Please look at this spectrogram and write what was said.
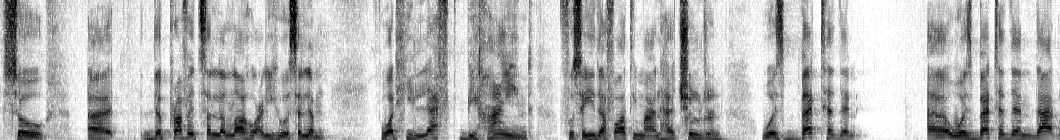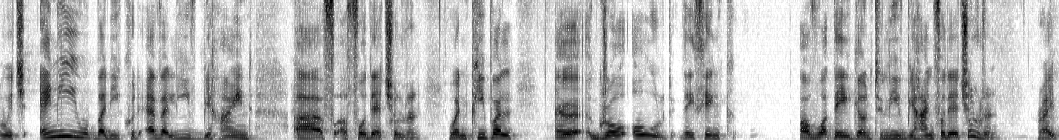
So uh, the Prophet ﷺ, what he left behind for Sayyidah Fatima and her children was better than uh, was better than that which anybody could ever leave behind uh, f- for their children. When people uh, grow old, they think of what they're going to leave behind for their children, right?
